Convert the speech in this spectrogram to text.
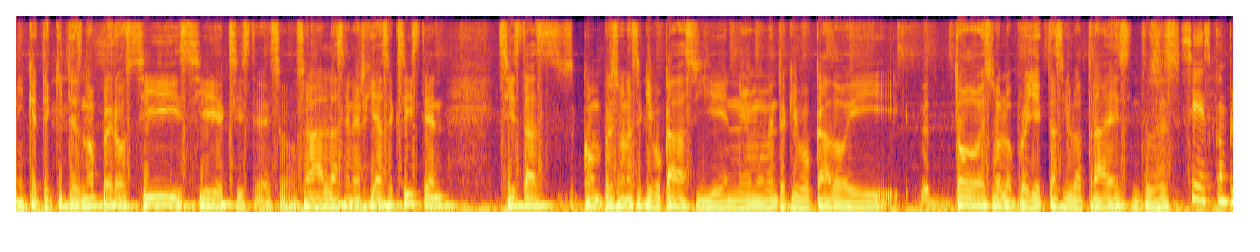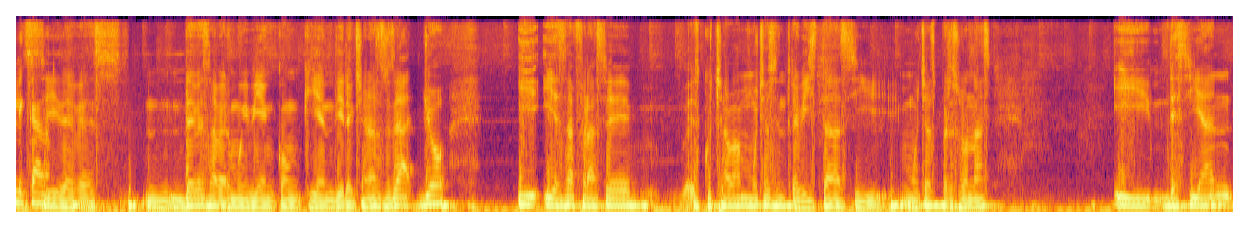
ni que te quites, ¿no? Pero sí, sí existe eso. O sea, las energías existen. Si estás con personas equivocadas y en el momento equivocado y todo eso lo proyectas y lo atraes, entonces Sí, es complicado. sí debes, debes saber muy bien con quién direccionar. O sea, yo y, y esa frase escuchaba muchas entrevistas y muchas personas y decían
